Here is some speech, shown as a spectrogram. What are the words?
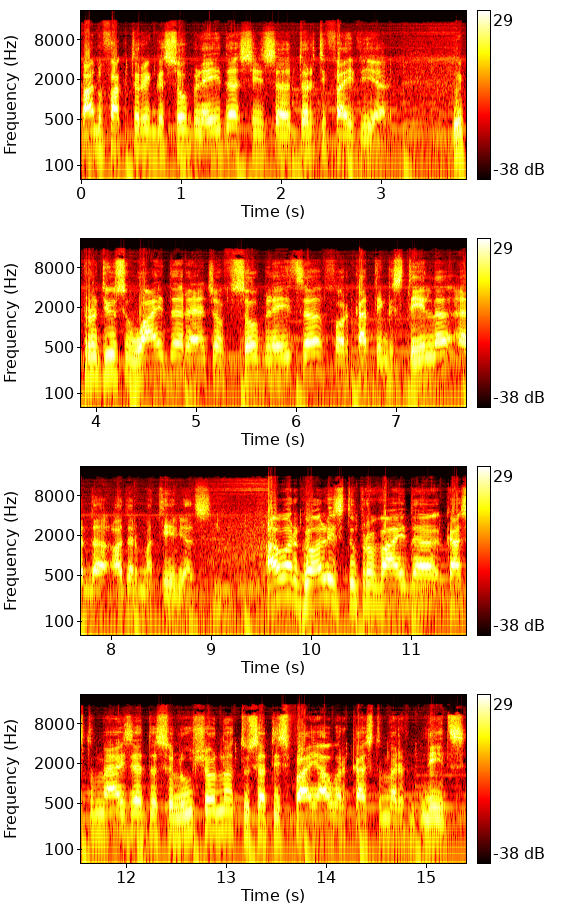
manufacturing saw blade since uh, 35 years. We produce a wide range of saw blades uh, for cutting steel and uh, other materials. Our goal is to provide a customized solution to satisfy our customer needs.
